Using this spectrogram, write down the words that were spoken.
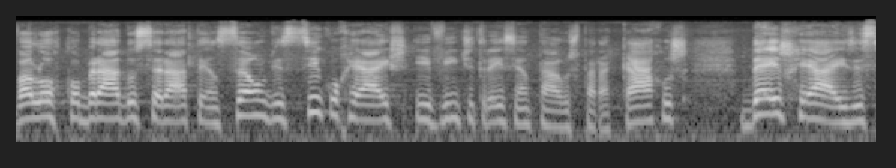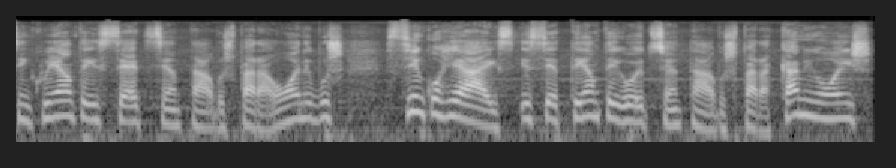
O valor cobrado será, atenção, de R$ 5,23 para carros, R$ 10,57 para ônibus, R$ 5,78 para caminhões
